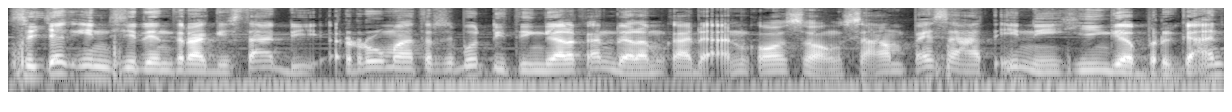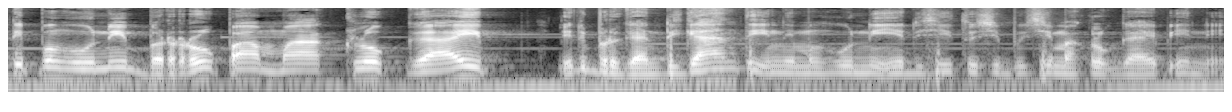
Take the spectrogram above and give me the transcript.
sejak insiden tragis tadi rumah tersebut ditinggalkan dalam keadaan kosong. Sampai saat ini hingga berganti penghuni berupa makhluk gaib jadi berganti-ganti ini menghuni di situ si, si makhluk gaib ini.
